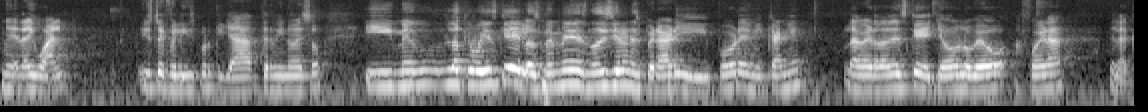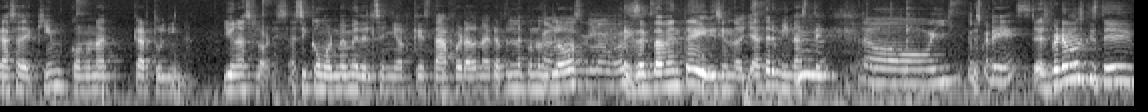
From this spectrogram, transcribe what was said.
Me da igual. Yo estoy feliz porque ya terminó eso. Y me, lo que voy es que los memes no se hicieron esperar y pobre de mi Kanye. La verdad es que yo lo veo afuera de la casa de Kim con una cartulina y unas flores. Así como el meme del señor que está afuera de una cartulina con unos Con globos. los globos. Exactamente, y diciendo, ya terminaste. No, ¿y ¿tú Es- crees? Esperemos que esté,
